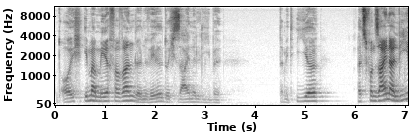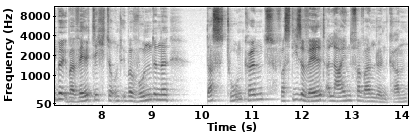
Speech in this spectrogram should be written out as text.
und euch immer mehr verwandeln will durch seine Liebe, damit ihr als von seiner Liebe überwältigte und überwundene das tun könnt, was diese Welt allein verwandeln kann,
